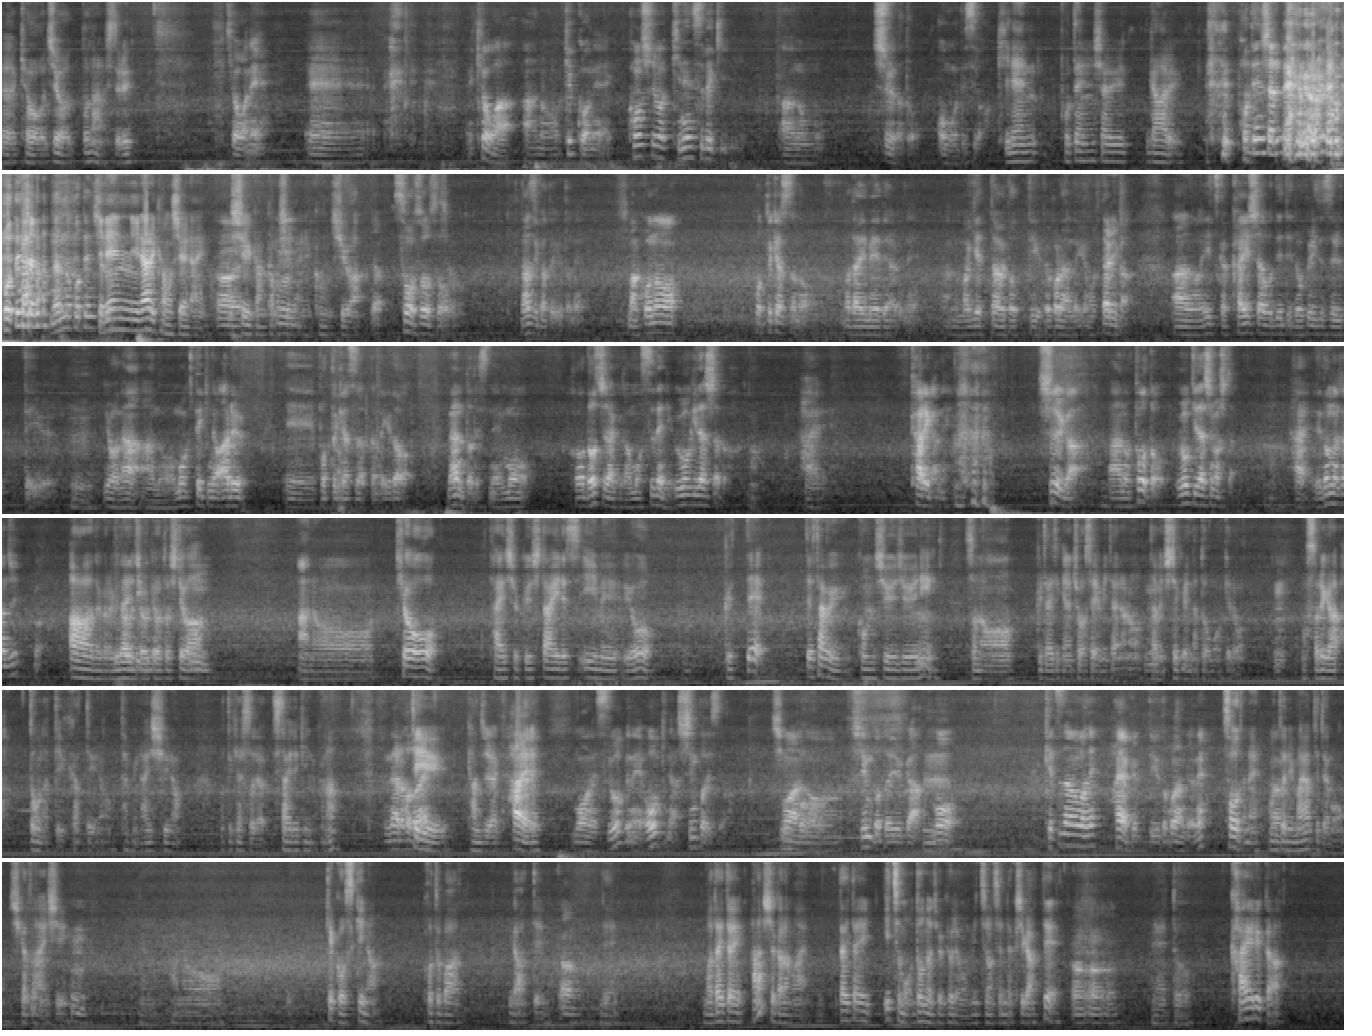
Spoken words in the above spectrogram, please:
じゃあ今日ジオどんな話する？今日はねえー 今日はあの結構ね今週は記念すべきあの週だと思うんですよ。記念ポテンシャルがある？ポテンシャル？ポテンシャル？何のポテンシ記ャル？念になるかもしれない。あー。1週間かもしれないね、今週は。いやそうそう。そう。なぜかというとね、まあ、このポッドキャストの、まあ、題名であるねあの、まあ、ゲットアウトっていうところなんだけども2人があのいつか会社を出て独立するっていううん。ようなあの目的のある、えーポッドキャストだったんだけどなんとですねもうこのどちらかがもうすでに動き出したと。はい。彼がね 柊があのとうとう動き出しました。はい。でどんな感じ？ああだから今の状況としては、うん。あのー、今日退職したいです E メールを送ってで多分今週中にその具体的な調整みたいなのを多分してくるんだと思うけど、うん。まあ、それがどうなっていくかっていうのを多分来週のポッドキャストでは伝えできるのかな、なるほどね。っていう感じだね。はい。もうねすごくね大きな進歩ですよ。進歩。あの進歩というか、うん。もう決断はね早くっていうところなんだよね。そうだね。うん本当に迷ってても仕方ないし、うんうんあのー結構好きな言葉があって。で、まあ、大体話したから前大体いつもどんな状況でも3つの選択肢があって、うんうんうん。うんえー、と変えるか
